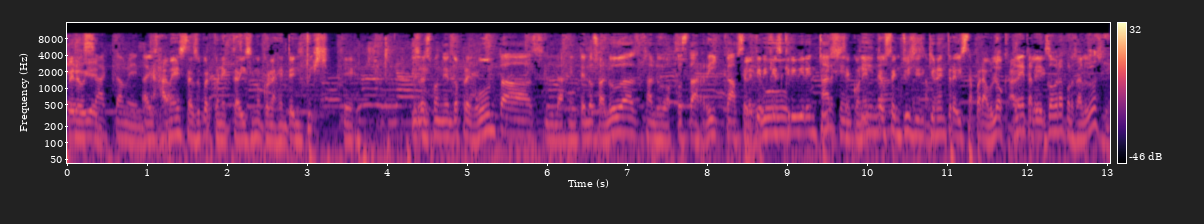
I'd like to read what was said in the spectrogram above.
Pero bien. Exactamente. Ahí está. James está súper conectadísimo con la gente en Twitch. Sí. Y respondiendo preguntas, y la gente lo saluda, saludó a Costa Rica. Se le tiene que Perú, escribir en Twitch. Se Argentina. conecta usted en Twitch y dice que una entrevista para Blog. A ver, ¿Le ¿qué le también cobra por saludos? Sí.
